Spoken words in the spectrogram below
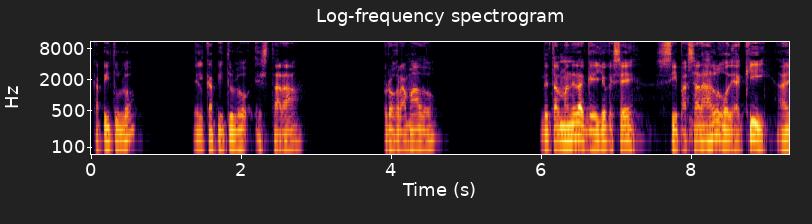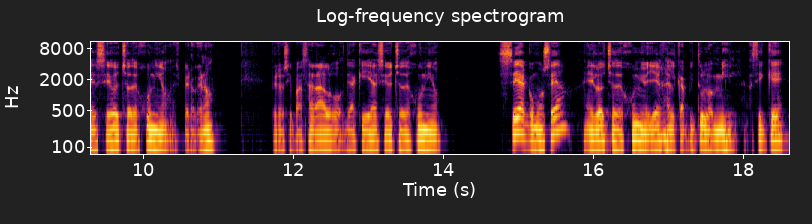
capítulo, el capítulo estará programado de tal manera que yo que sé, si pasara algo de aquí a ese 8 de junio, espero que no, pero si pasara algo de aquí a ese 8 de junio, sea como sea, el 8 de junio llega el capítulo 1000. Así que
